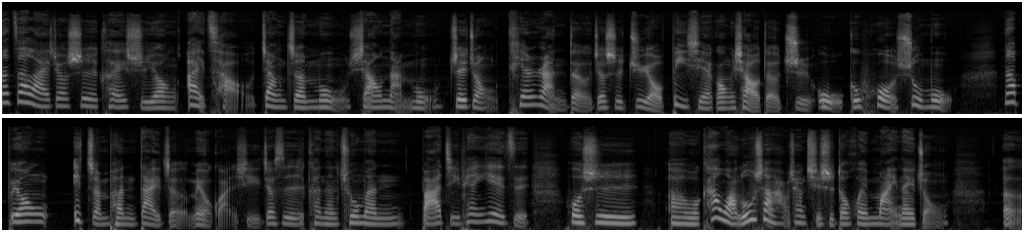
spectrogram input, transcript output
那再来就是可以使用艾草、降真木、肖楠木这种天然的，就是具有辟邪功效的植物或树木。那不用一整盆带着没有关系，就是可能出门拔几片叶子，或是呃，我看网络上好像其实都会卖那种呃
